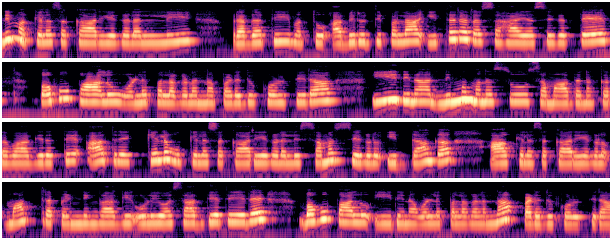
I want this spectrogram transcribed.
ನಿಮ್ಮ ಕೆಲಸ ಕಾರ್ಯಗಳಲ್ಲಿ ಪ್ರಗತಿ ಮತ್ತು ಅಭಿವೃದ್ಧಿ ಫಲ ಇತರರ ಸಹಾಯ ಸಿಗುತ್ತೆ. ಬಹುಪಾಲು ಒಳ್ಳೆ ಫಲಗಳನ್ನು ಪಡೆದುಕೊಳ್ತೀರಾ? ಈ ದಿನ ನಿಮ್ಮ ಮನಸ್ಸು ಸಮಾಧಾನಕರವಾಗಿರುತ್ತೆ. ಆದರೆ ಕೆಲವು ಕೆಲಸ ಕಾರ್ಯಗಳಲ್ಲಿ ಸಮಸ್ಯೆಗಳು ಇದ್ದಾಗ ಆ ಕೆಲಸ ಕಾರ್ಯಗಳು ಮಾತ್ರ ಪೆಂಡಿಂಗ್ ಆಗಿ ಉಳಿಯುವ ಸಾಧ್ಯತೆ ಇದೆ. ಬಹುಪಾಲು ಈ ದಿನ ಒಳ್ಳೆ ಫಲಗಳನ್ನು ಪಡೆದುಕೊಳ್ತೀರಾ?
